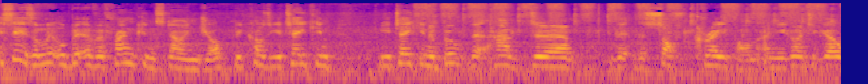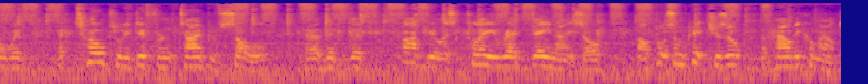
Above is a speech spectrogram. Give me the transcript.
this is a little bit of a Frankenstein job because you're taking you're taking a boot that had uh, the, the soft crepe on and you're going to go with a totally different type of sole, uh, the, the fabulous clay red Dainite sole. I'll put some pictures up of how they come out.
